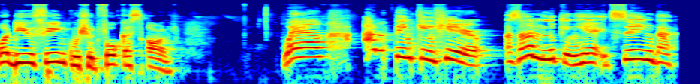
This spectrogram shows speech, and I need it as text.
what do you think we should focus on? Well, I'm thinking here, as I'm looking here, it's saying that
